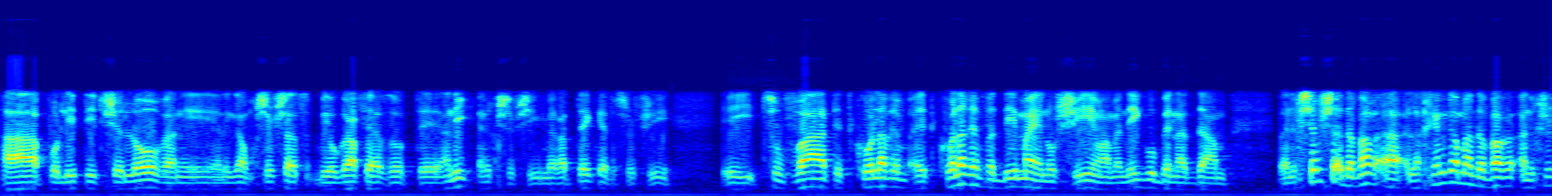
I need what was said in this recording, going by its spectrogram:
הפוליטית שלו, ואני גם חושב שהביוגרפיה הזאת, אה, אני, אני חושב שהיא מרתקת, אני חושב שהיא צובעת את כל, הרב, את כל הרבדים האנושיים, המנהיג הוא בן אדם. ואני חושב שהדבר, לכן גם הדבר, אני חושב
